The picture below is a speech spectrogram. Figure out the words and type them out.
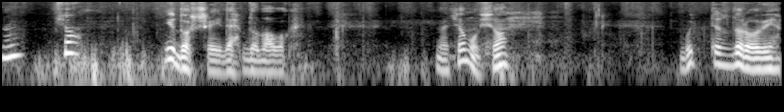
Ну, все. І дощ ще йде вдобавок. На цьому все. Будьте здорові.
